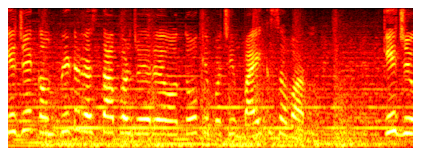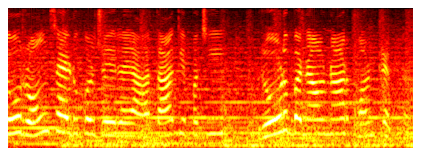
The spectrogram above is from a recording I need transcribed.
કે જે કમ્પ્લીટ રસ્તા પર જઈ રહ્યો હતો કે પછી બાઇક સવારનો? કે જેઓ રોંગ સાઈડ ઉપર જઈ રહ્યા હતા કે પછી રોડ બનાવનાર કોન્ટ્રાક્ટર,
